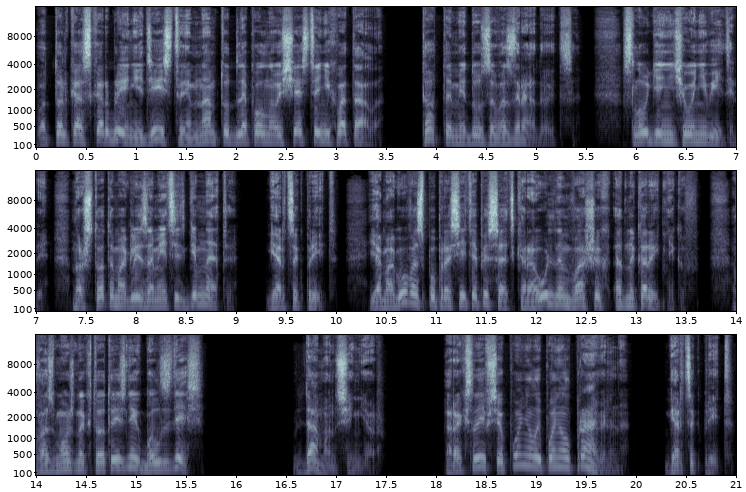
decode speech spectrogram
вот только оскорблений действием нам тут для полного счастья не хватало. То-то Медуза возрадуется. Слуги ничего не видели, но что-то могли заметить гимнеты. Герцог Прит, я могу вас попросить описать караульным ваших однокорытников. Возможно, кто-то из них был здесь». «Да, монсеньор». Рокслей все понял и понял правильно. «Герцог Прит,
